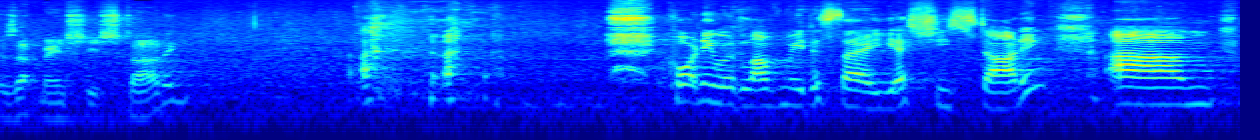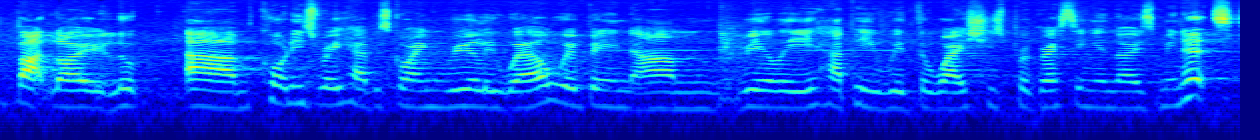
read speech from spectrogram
does that mean she's starting? Courtney would love me to say yes, she's starting. Um, but no, look, um, Courtney's rehab is going really well. We've been um, really happy with the way she's progressing in those minutes.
